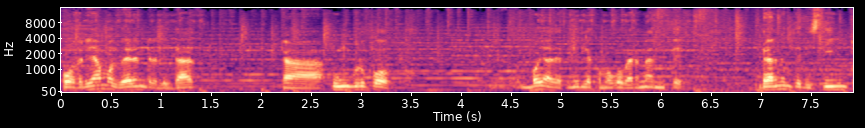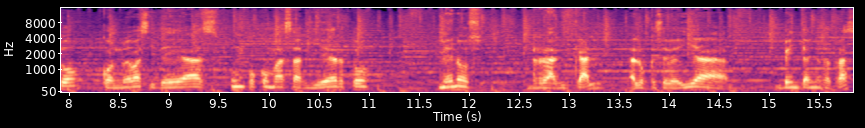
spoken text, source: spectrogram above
podríamos ver en realidad a un grupo, voy a definirle como gobernante, realmente distinto, con nuevas ideas, un poco más abierto, menos radical a lo que se veía 20 años atrás?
